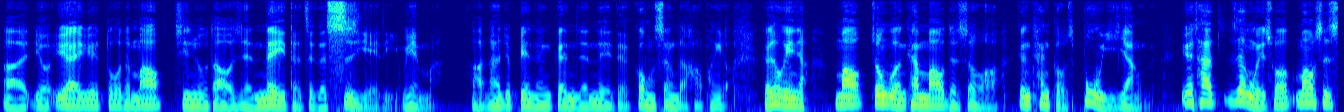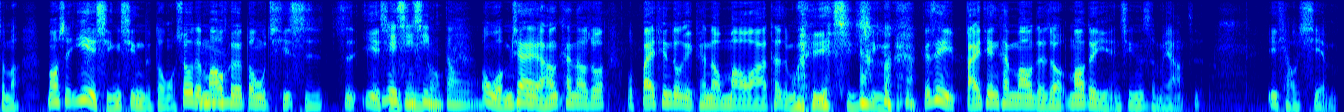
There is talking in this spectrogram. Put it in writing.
呃有越来越多的猫进入到人类的这个视野里面嘛，啊，那就变成跟人类的共生的好朋友。可是我跟你讲，猫中国人看猫的时候啊，跟看狗是不一样的，因为他认为说猫是什么？猫是夜行性的动物，所有的猫科动物其实是夜行性动物。动物我们现在然后看到说，我白天都可以看到猫啊，它怎么会夜行性啊？可是你白天看猫的时候，猫的眼睛是什么样子？一条线嘛，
